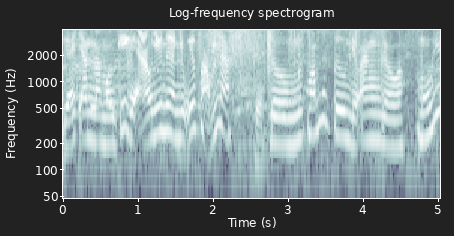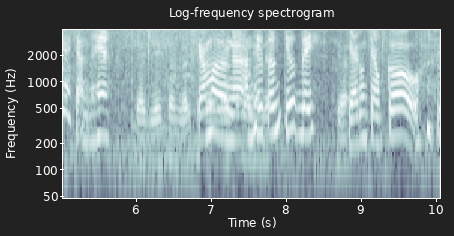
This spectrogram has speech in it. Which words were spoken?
Gửi cho anh là 10 kg gạo với nhu yếu phẩm nè. Dạ. Đường, nước mắm, nước tương, dầu ăn rồi muối á cho anh ha. Dạ vậy xem lại Cảm ơn à, anh Hiếu Tuấn trước đi. Dạ. Dạ con chào cô.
